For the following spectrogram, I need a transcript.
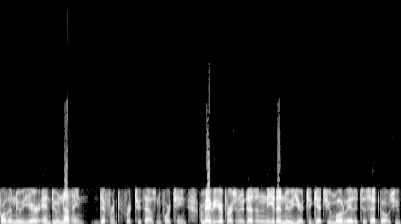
for the new year and do nothing different for 2014? Or maybe you're a person who doesn't need a new year to get you motivated to set goals. You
